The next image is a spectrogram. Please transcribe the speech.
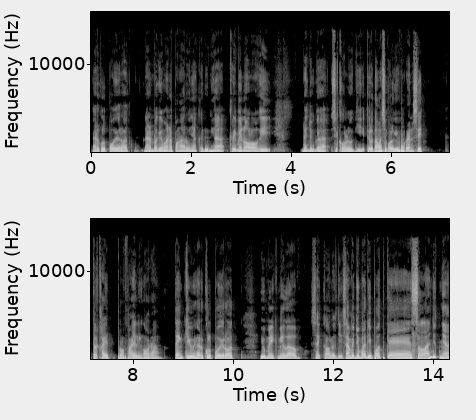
Hercule Poirot dan bagaimana pengaruhnya ke dunia kriminologi dan juga psikologi, terutama psikologi forensik terkait profiling orang. Thank you Hercule Poirot, you make me love psychology. Sampai jumpa di podcast selanjutnya.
